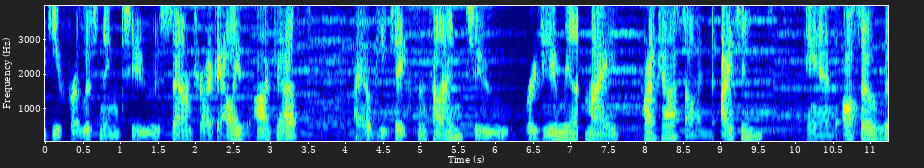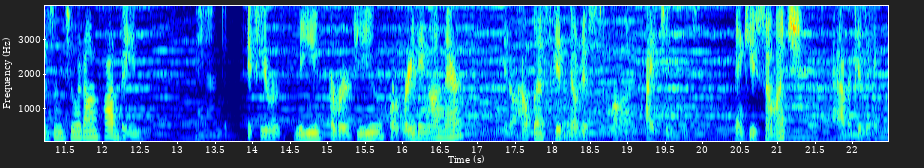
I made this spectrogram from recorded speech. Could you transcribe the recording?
Thank you for listening to Soundtrack Alley, the podcast. I hope you take some time to review me, my podcast on iTunes and also listen to it on Podbean. And if you leave a review or rating on there, it'll help us get noticed on iTunes. Thank you so much. Have a good day.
